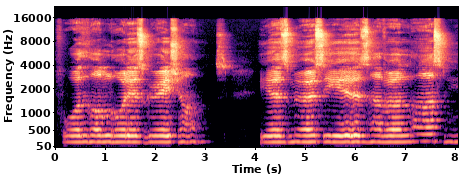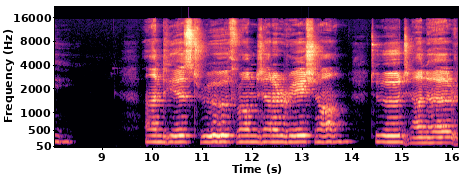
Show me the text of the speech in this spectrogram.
For the Lord is gracious, his mercy is everlasting, and his truth from generation to generation.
